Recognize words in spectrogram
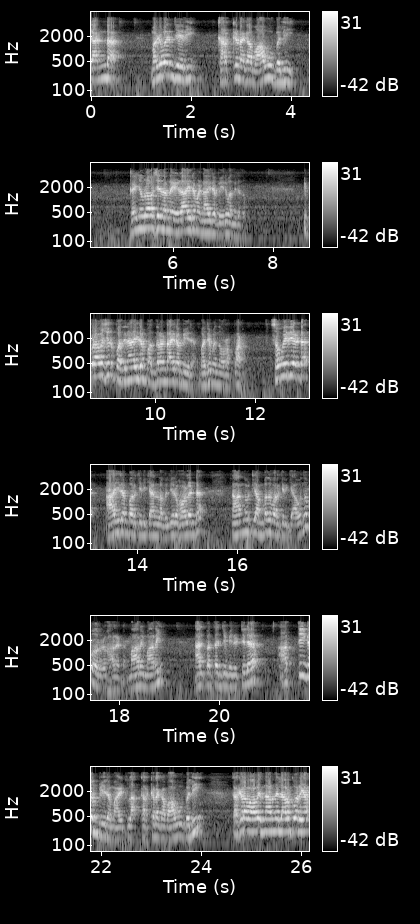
രണ്ട് മഴുവഞ്ചേരി കർക്കിടക വാവുബലി കഴിഞ്ഞ പ്രാവശ്യം ഏതാണ്ട് ഏഴായിരം എണ്ണായിരം പേര് വന്നിരുന്നു. ഇപ്രാവശ്യം ഒരു പതിനായിരം പന്ത്രണ്ടായിരം പേര് വരുമെന്ന് ഉറപ്പാണ്. സൗകര്യമുണ്ട്. ആയിരം പേർക്ക് ഇരിക്കാനുള്ള വലിയൊരു ഹാളുണ്ട്. നാനൂറ്റി അമ്പത് പേർക്ക് ഇരിക്കാവുന്ന വേറൊരു ഹാളുണ്ട്. മാറി മാറി നാൽപ്പത്തഞ്ച് മിനിറ്റിൽ അതിഗംഭീരമായിട്ടുള്ള കർക്കിടക വാവു ബലി. കർക്കിടക വാവ് എന്താണെന്ന് എല്ലാവർക്കും അറിയാം.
